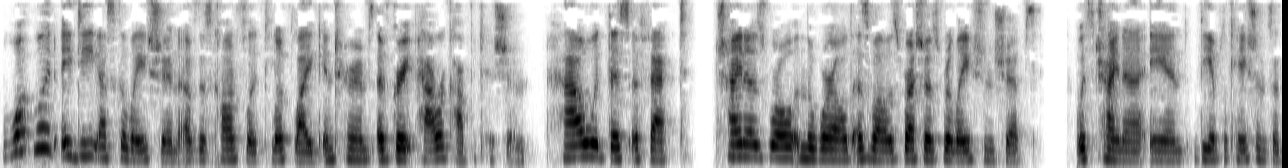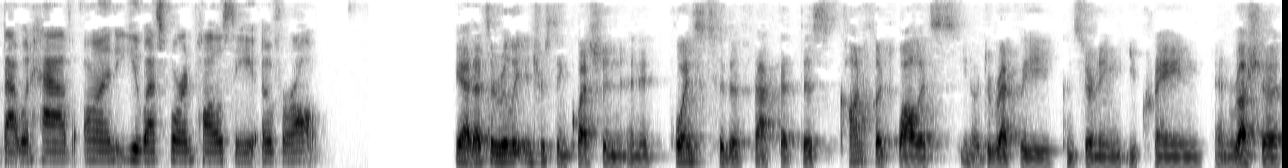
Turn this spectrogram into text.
what would a de-escalation of this conflict look like in terms of great power competition? How would this affect China's role in the world as well as Russia's relationships with China and the implications that that would have on U.S. foreign policy overall? Yeah, that's a really interesting question, and it points to the fact that this conflict, while it's you know directly concerning Ukraine and Russia,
